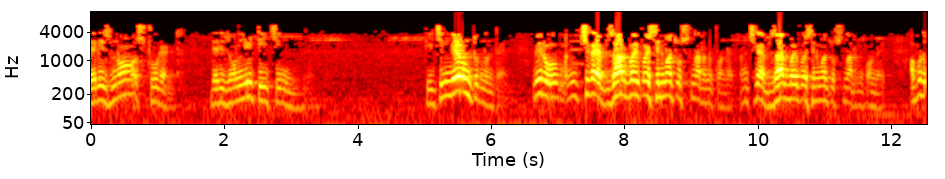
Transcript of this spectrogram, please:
there is no student there is only teaching టీచింగే ఉంటుందంటే. మీరు మంచిగా అబ్జార్బ్ అయిపోయి సినిమా చూస్తున్నారనుకోండి. మంచిగా అబ్జార్బ్ అయిపోయి సినిమా చూస్తున్నారనుకోండి. అప్పుడు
